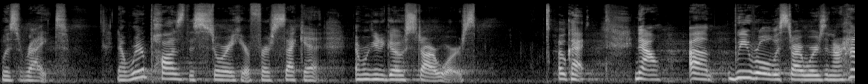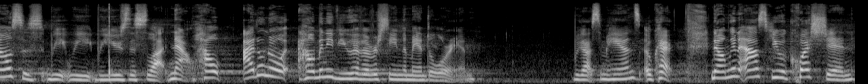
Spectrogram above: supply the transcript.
was right. Now, we're going to pause this story here for a second and we're going to go Star Wars. Okay, now um, we roll with Star Wars in our house. We, we, we use this a lot. Now, how I don't know how many of you have ever seen The Mandalorian. We got some hands? Okay. Now I'm going to ask you a question,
